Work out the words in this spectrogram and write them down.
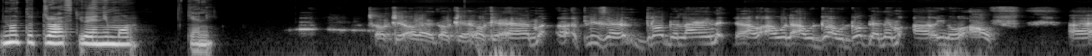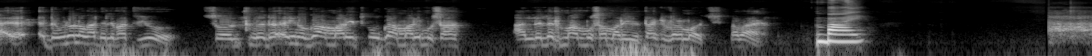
not to trust you anymore, Kenny. Okay, all right, okay, okay. Um, uh, please uh, drop the line. I, I will, I will, I will drop the name, uh, you know, off. Uh, they will no longer deliver to you. So, you know, the- you know, go and marry, to go and marry Musa, and let Musa marry you. Thank you very much. Bye bye. Bye.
